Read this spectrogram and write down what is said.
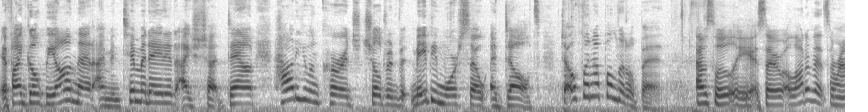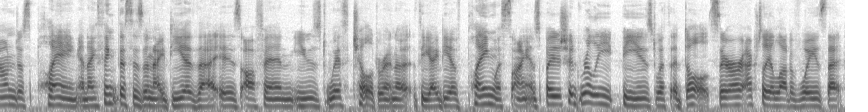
If I go beyond that, I'm intimidated, I shut down. How do you encourage children, but maybe more so adults, to open up a little bit? Absolutely. So a lot of it's around just playing, and I think this is an idea that is often used with children, uh, the idea of playing with science, but it should really be used with adults. There are actually a lot of ways that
